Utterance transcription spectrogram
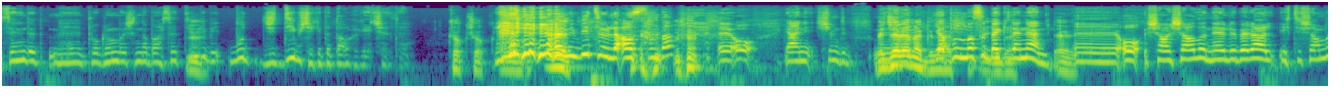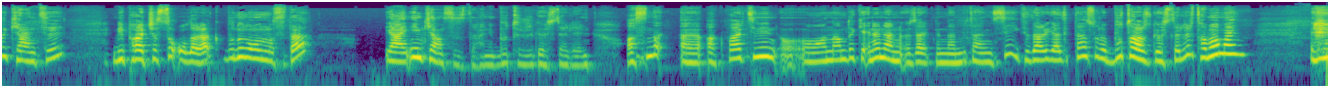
senin de e, programın başında bahsettiğin gibi bu ciddi bir şekilde dalga geçildi. Çok çok. yani bir türlü aslında e, o yani şimdi e, Beceremediler yapılması gibi. beklenen Evet. e, o şaşalı neoliberal ihtişamlı kenti bir parçası olarak bunun olması da yani imkansızdı hani bu tür gösterilerin. Aslında e, AK Parti'nin o, o anlamdaki en önemli özelliklerinden bir tanesi iktidara geldikten sonra bu tarz gösterileri tamamen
